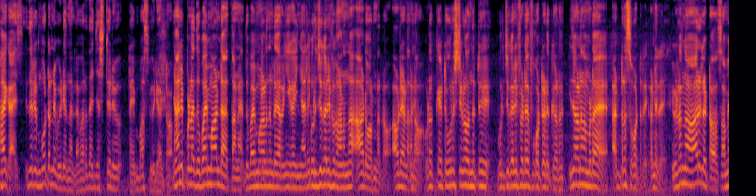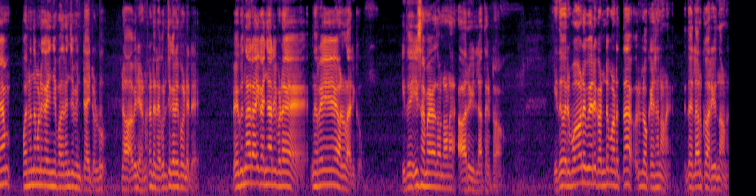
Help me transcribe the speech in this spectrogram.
ഹായ് ഗായ്സ് ഇതൊരു ഇമ്പോർട്ടന്റ് വീഡിയോ ഒന്നല്ല വെറുതെ ജസ്റ്റ് ഒരു ടൈം പാസ് വീഡിയോ കേട്ടോ. ഞാനിപ്പോൾ ദുബായ് മാളിന്റെ അകത്താണ് ദുബായ് മാളിൽ നിന്ന് ഇറങ്ങി കഴിഞ്ഞാൽ ബുർജ് ഖലീഫ് കാണുന്ന ആ ഡോറുണ്ടല്ലോ അവിടെയാണ് കേട്ടോ. ഇവിടെയൊക്കെ ടൂറിസ്റ്റുകൾ വന്നിട്ട് ബുർജ് ഖലീഫയുടെ ഫോട്ടോ എടുക്കുകയാണ്. ഇതാണ് നമ്മുടെ അഡ്രസ് ഹോട്ടൽ കണ്ടില്ലേ? ഇവിടെ നിന്ന് ആറില്ല കേട്ടോ. സമയം പതിനൊന്ന് മണി കഴിഞ്ഞ് പതിനഞ്ച് മിനിറ്റ് ആയിട്ടുള്ളൂ. രാവിലെയാണ്. കണ്ടില്ലേ? ബുർജ് ഖലീഫ് കണ്ടില്ലേ? വൈകുന്നേരമായി കഴിഞ്ഞാൽ ഇവിടെ നിറയെ ആളുകളായിരിക്കും. ഇത് ഈ സമയമായതുകൊണ്ടാണ് ആരും ഇല്ലാത്ത കേട്ടോ. ഇത് ഒരുപാട് പേര് കണ്ടു മടുത്ത ഒരു ലൊക്കേഷനാണ് ഇത് എല്ലാവർക്കും അറിയുന്നതാണ്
